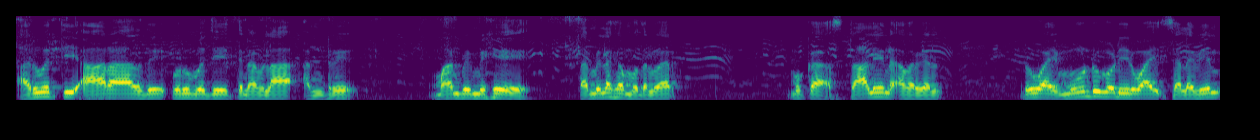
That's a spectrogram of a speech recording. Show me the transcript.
அறுபத்தி ஆறாவது குருபூஜை தின விழா அன்று மாண்புமிகு தமிழக முதல்வர் மு. க. ஸ்டாலின் அவர்கள் ரூபாய் மூன்று கோடி ரூபாய் செலவில்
